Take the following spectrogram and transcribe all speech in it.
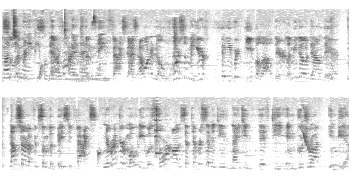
Not too many people get on Time Magazine. the main facts, guys, I want to know who are some of your favorite people out there? Let me know down there. Now start off with some of the basic facts. Narendra Modi was born on September 17, 1950 in Gujarat, India.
